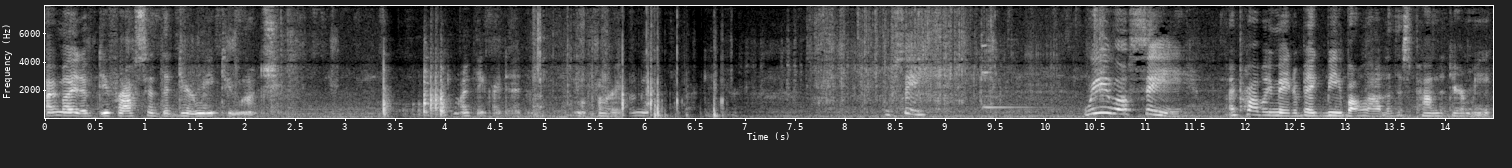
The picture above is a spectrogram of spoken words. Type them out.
I might have defrosted the deer meat too much. I think I did. Alright, let me put you back in here. We'll see. We will see. I probably made a big meatball out of this pound of deer meat.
